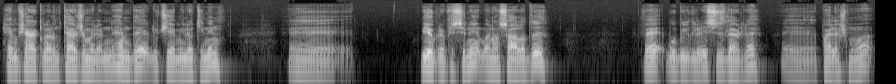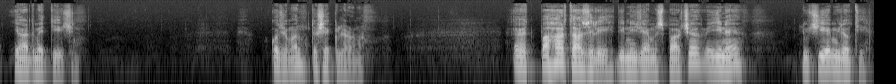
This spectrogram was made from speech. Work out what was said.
hem şarkıların tercümelerini hem de Lucia Miloti'nin e, biyografisini bana sağladı ve bu bilgileri sizlerle e, paylaşmama yardım ettiği için. Kocaman teşekkürler ona. Evet, Bahar Tazeliği dinleyeceğimiz parça ve yine Lucia Miloti.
